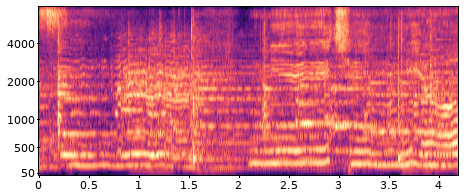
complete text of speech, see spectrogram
sensin Niçin ya?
